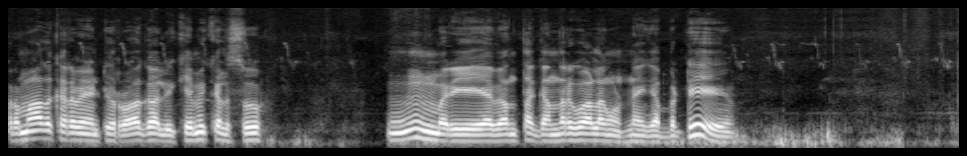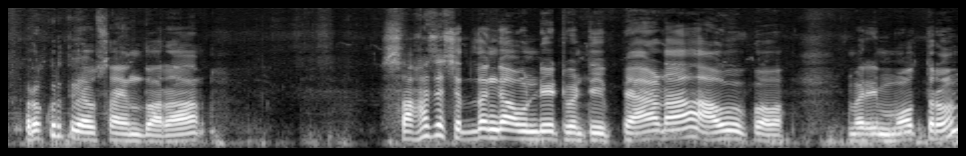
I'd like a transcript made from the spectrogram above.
ప్రమాదకరమైన రోగాలు కెమికల్స్ మరి అవి అంతా గందరగోళంగా ఉంటున్నాయి కాబట్టి ప్రకృతి వ్యవసాయం ద్వారా సహజ సిద్ధంగా ఉండేటువంటి పేడ ఆవు మరి మూత్రం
